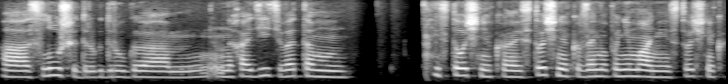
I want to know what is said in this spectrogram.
а, слушать друг друга, находить в этом источник, источник взаимопонимания, источник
